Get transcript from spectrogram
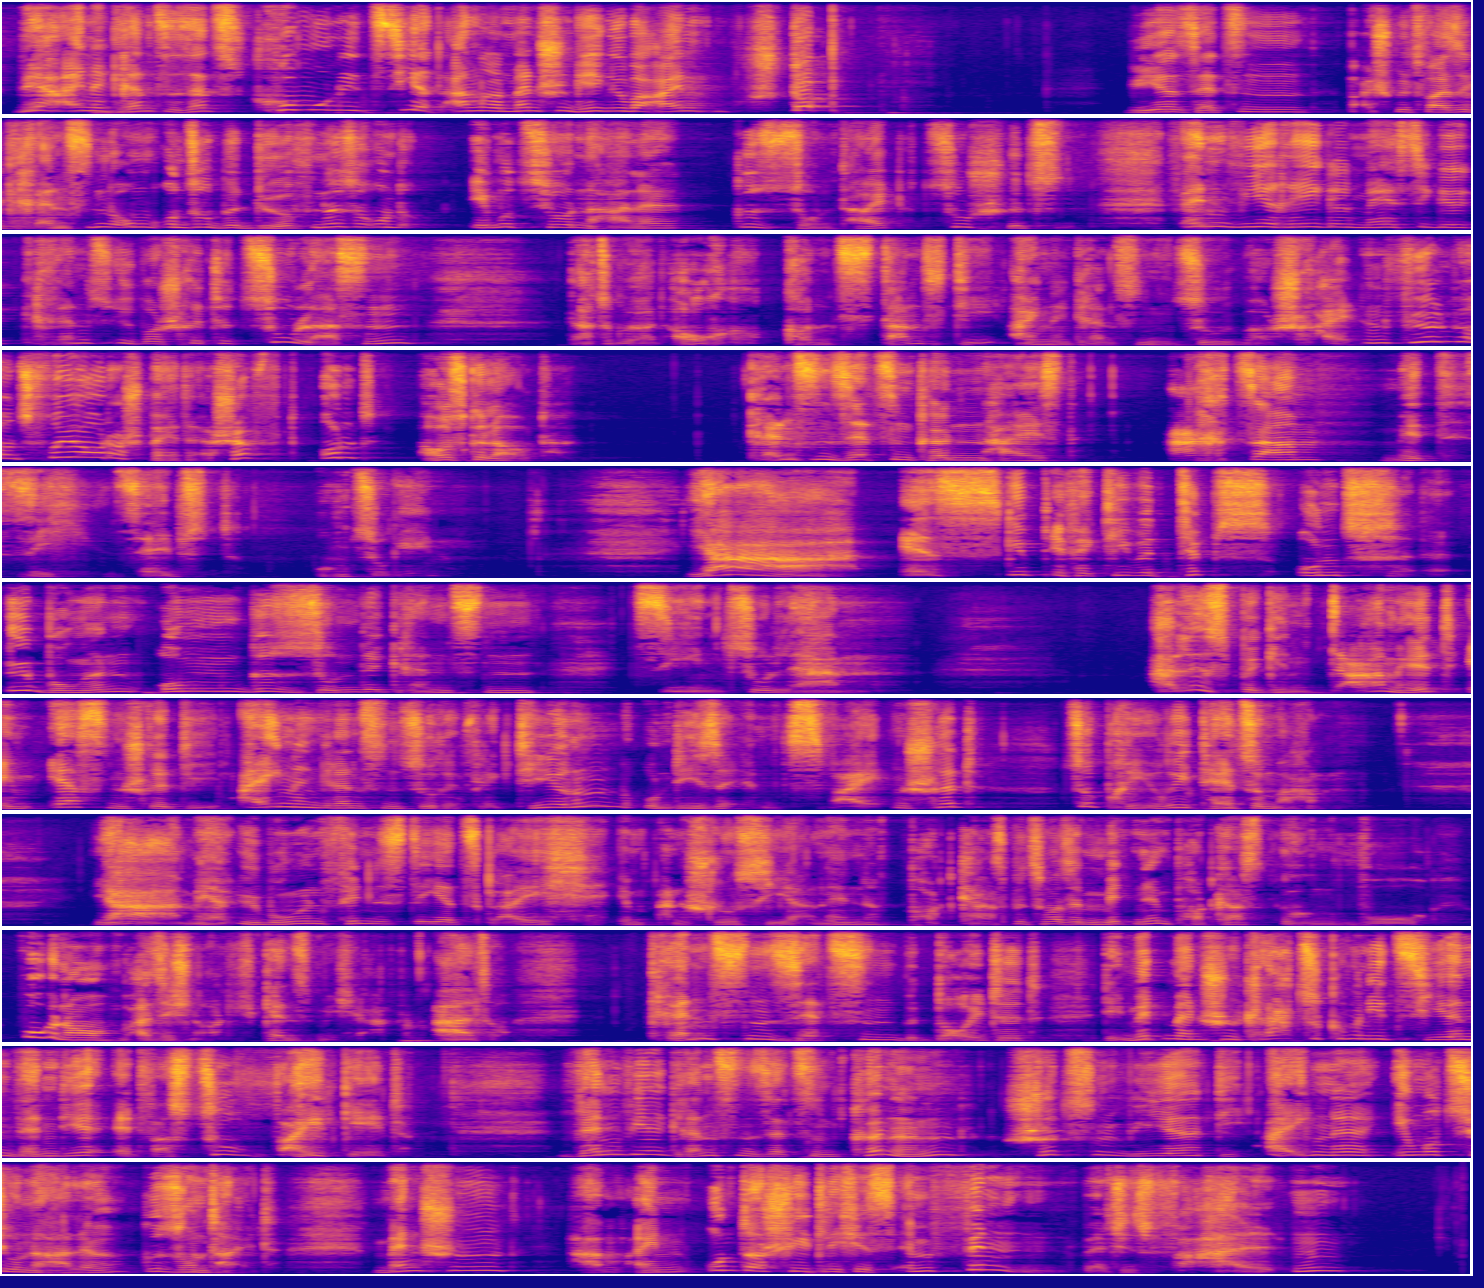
Wer eine Grenze setzt, kommuniziert anderen Menschen gegenüber ein Stopp. Wir setzen beispielsweise Grenzen, um unsere Bedürfnisse und emotionale Gesundheit zu schützen. Wenn wir regelmäßige Grenzüberschritte zulassen, dazu gehört auch konstant die eigenen Grenzen zu überschreiten, fühlen wir uns früher oder später erschöpft und ausgelaugt. Grenzen setzen können heißt achtsam mit sich selbst umzugehen. Ja, es gibt effektive Tipps und Übungen, um gesunde Grenzen ziehen zu lernen. Alles beginnt damit, im ersten Schritt die eigenen Grenzen zu reflektieren und diese im zweiten Schritt zur Priorität zu machen. Ja, mehr Übungen findest du jetzt gleich im Anschluss hier an den Podcast, beziehungsweise mitten im Podcast irgendwo. Wo genau, weiß ich noch nicht, kennst mich ja. Also, Grenzen setzen bedeutet, den Mitmenschen klar zu kommunizieren, wenn dir etwas zu weit geht. Wenn wir Grenzen setzen können, schützen wir die eigene emotionale Gesundheit. Menschen haben ein unterschiedliches Empfinden, welches Verhalten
